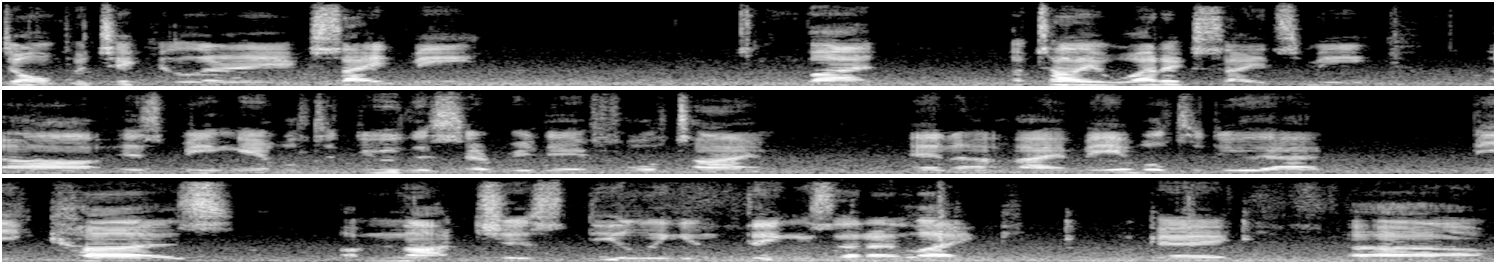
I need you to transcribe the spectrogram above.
don't particularly excite me, but I'll tell you what excites me uh, is being able to do this every day full time, and uh, I'm able to do that because I'm not just dealing in things that I like. Okay, um,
